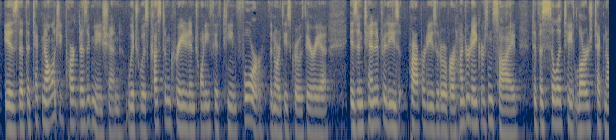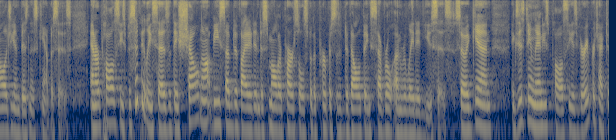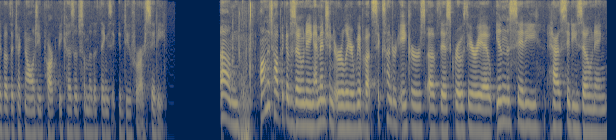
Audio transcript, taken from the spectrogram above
is that the technology park designation, which was custom created in 2015 for the Northeast growth area, is intended for these properties that are over 100 acres inside to facilitate large technology and business campuses. And our policy specifically says that they shall not be subdivided into smaller parcels for the purposes of developing several unrelated uses. So again, existing land use policy is very protective of the technology park because of some of the things it could do for our city. Um, on the topic of zoning, I mentioned earlier, we have about 600 acres of this growth area in the city, has city zoning.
